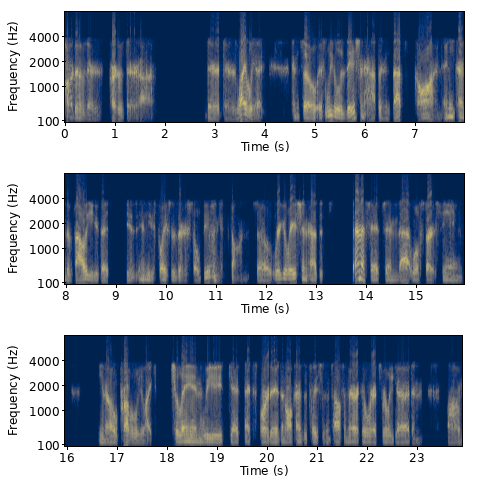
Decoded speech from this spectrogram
part of their part of their uh, their their livelihood. And so, if legalization happens, that's gone. Any kind of value that is in these places that are still doing it's gone. So regulation has its benefits in that we'll start seeing, you know, probably like Chilean weed get exported in all kinds of places in South America where it's really good and um,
